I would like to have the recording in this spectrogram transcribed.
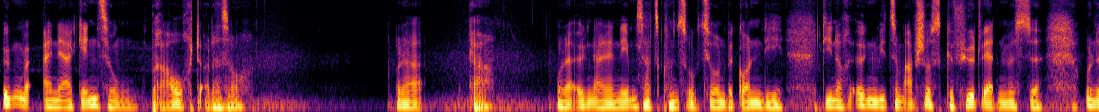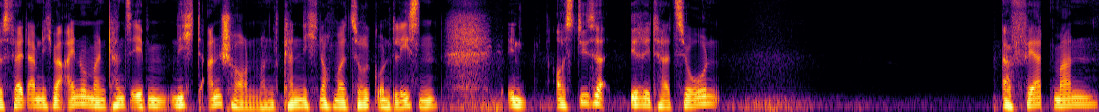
irgendeine Ergänzung braucht oder so. Oder ja, oder irgendeine Nebensatzkonstruktion begonnen, die, die noch irgendwie zum Abschluss geführt werden müsste. Und es fällt einem nicht mehr ein und man kann es eben nicht anschauen. Man kann nicht nochmal zurück und lesen. In, aus dieser Irritation erfährt man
